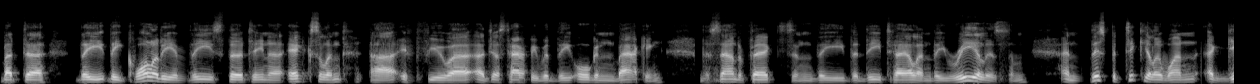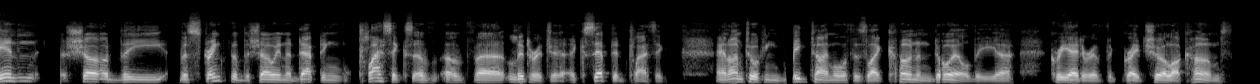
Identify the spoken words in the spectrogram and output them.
but uh, the the quality of these 13 are excellent uh, if you uh, are just happy with the organ backing the sound effects and the the detail and the realism. And this particular one again showed the the strength of the show in adapting classics of of uh, literature accepted classics. And i'm talking big time authors like conan doyle the uh, creator of the great sherlock holmes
